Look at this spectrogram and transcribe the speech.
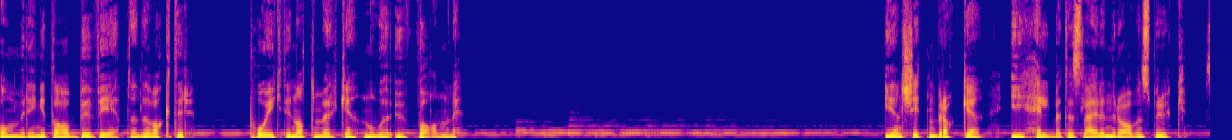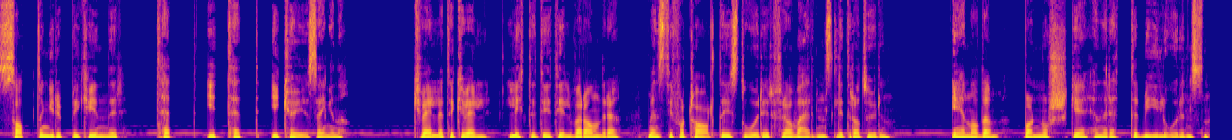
omringet av bevæpnede vakter, pågikk det i nattemørket noe uvanlig. I en skitten brakke i helvetesleiren Ravensbruk satt en gruppe kvinner tett i tett i køyesengene. Kveld etter kveld lyttet de til hverandre mens de fortalte historier fra verdenslitteraturen. En av dem var norske Henriette Bie Lorentzen.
